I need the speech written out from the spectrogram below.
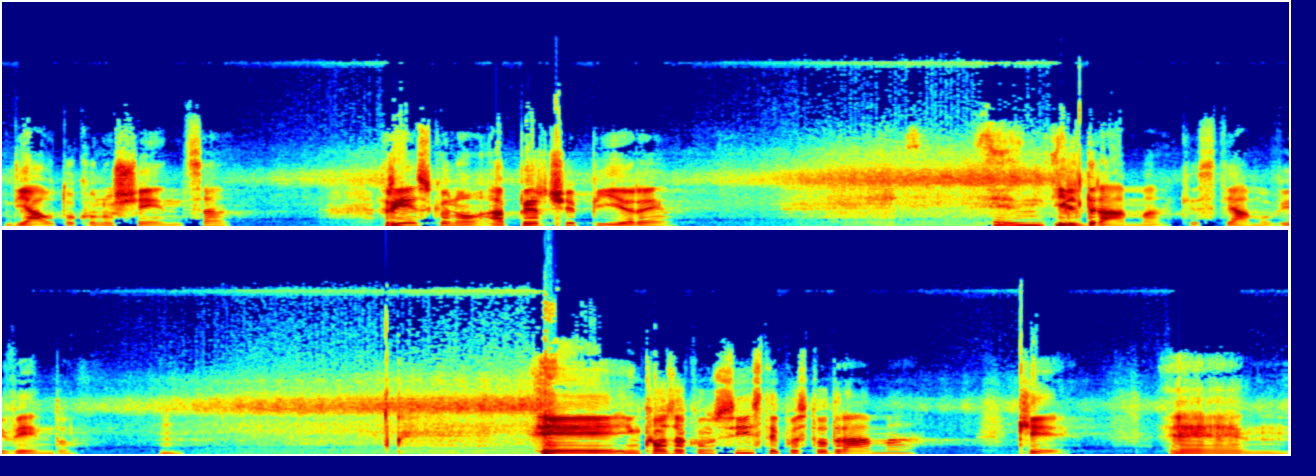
di autoconoscenza riescono a percepire il dramma che stiamo vivendo. E in cosa consiste questo dramma? Che eh,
